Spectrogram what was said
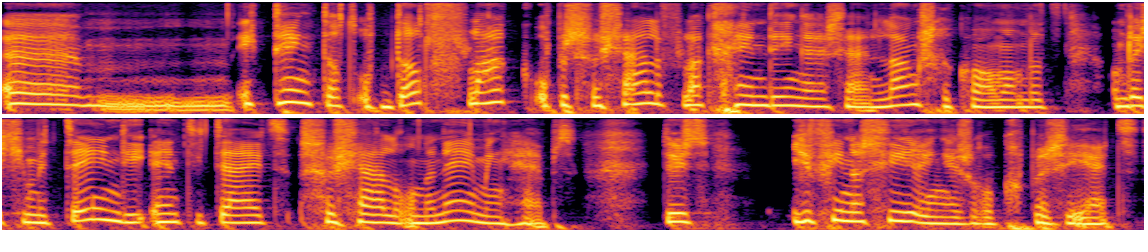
Um, ik denk dat op dat vlak, op het sociale vlak, geen dingen zijn langsgekomen. Omdat, omdat je meteen die entiteit sociale onderneming hebt. Dus je financiering is erop gebaseerd.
